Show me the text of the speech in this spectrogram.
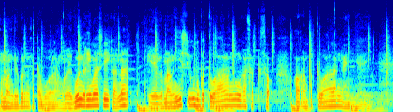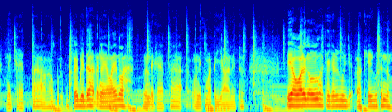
memanggil gue dengan kata bolang. Gue gue nerima sih karena ya emang iya sih gue berpetualang gue ngerasa pesok orang petualang anjay. Naik kereta bukannya beda dengan yang lain lah. Gue naik kereta menikmati jalan itu. Ya awalnya ngeluh akhirnya gue akhirnya gue seneng.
